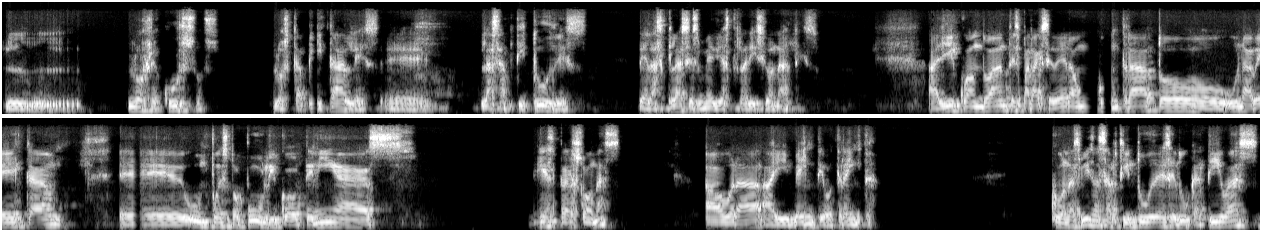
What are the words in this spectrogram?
los recursos, los capitales, eh, las aptitudes de las clases medias tradicionales. Allí cuando antes para acceder a un contrato, una beca, eh, un puesto público tenías 10 personas, ahora hay 20 o 30. Con las mismas aptitudes educativas,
